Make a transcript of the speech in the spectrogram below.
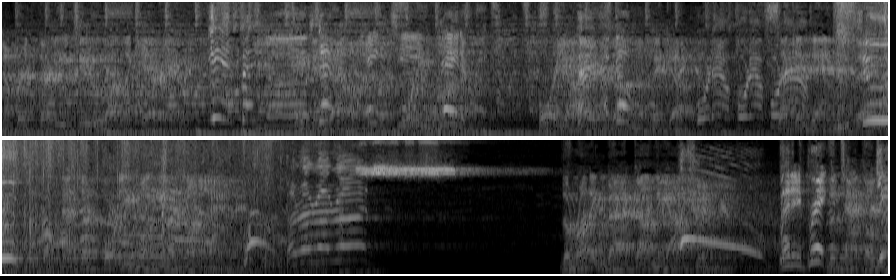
Number 32 on the carry. Yeah, baby. Go Taken set. down at the 18 Gator. Four yards go. on the pickup. Four down, four down, four Second down. and six at the 41-yard line. Run, run, run, run. The running back on the option. Ready, break. The tackle Get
